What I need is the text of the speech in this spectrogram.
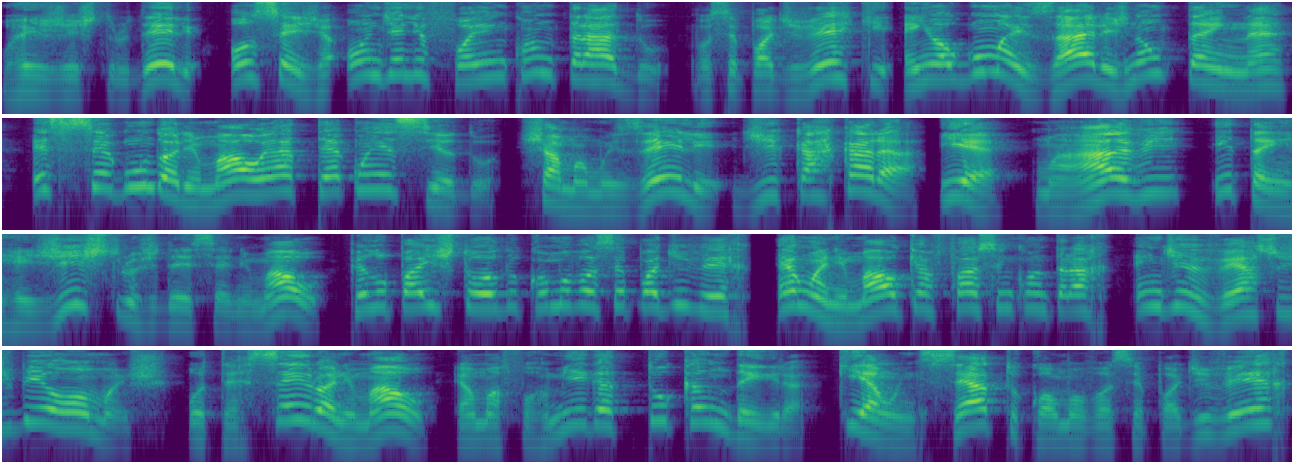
o registro dele, ou seja, onde ele foi encontrado. Você pode ver que em algumas áreas não tem, né? Esse segundo animal é até conhecido. Chamamos ele de carcará, e é uma ave e tem registros desse animal pelo país todo, como você pode ver. É um animal que é fácil encontrar em diversos biomas. O terceiro animal é uma formiga tucandeira, que é um inseto, como você pode ver,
